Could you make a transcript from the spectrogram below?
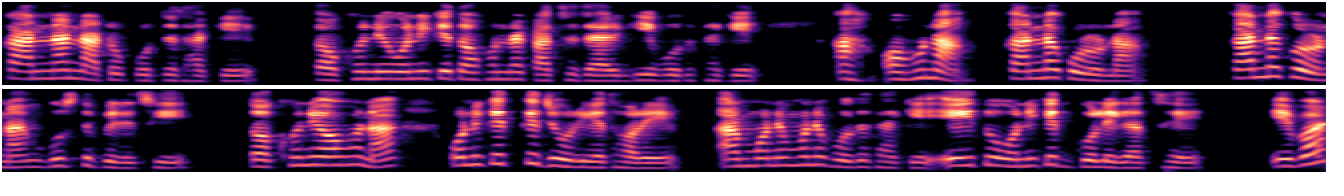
কান্নার নাটক করতে থাকে। তখনই অনিকে তখন আর কাছে যায়, গিয়ে বলতে থাকে, আহ, অহনা, কান্না করো না। কান্না করো না, আমি বুঝতে পেরেছি। তখনই অহনা অনিকেতকে জড়িয়ে ধরে আর মনে মনে বলতে থাকে, এই তো অনিকেত গলে গেছে। এবার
